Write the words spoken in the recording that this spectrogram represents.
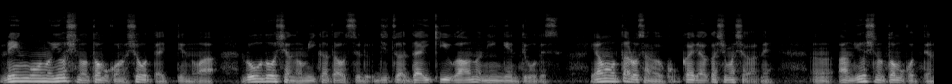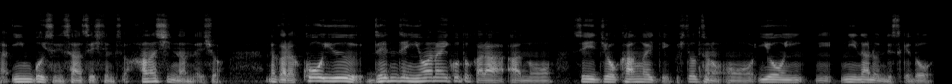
連合の吉野智子の正体っていうのは労働者の味方をする実は大企業側の人間ということです。山本太郎さんが国会で明かしましたからね。うん、あの吉野智子っていうのはインボイスに賛成してるんですよ。話になんでしょ。うだからこういう全然言わないことからあの政治を考えていく一つの要因になるんですけど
